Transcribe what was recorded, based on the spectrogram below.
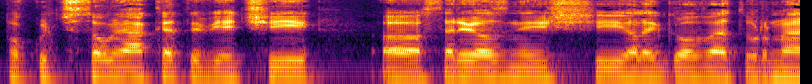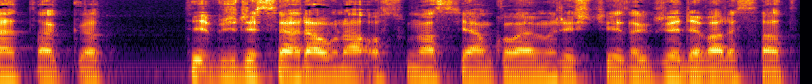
pokud jsou nějaké ty větší, serióznější ligové turné, tak eh, ty vždy se hrajou na 18 jamkovém hřišti, takže 90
